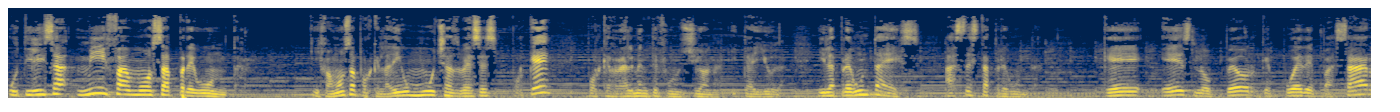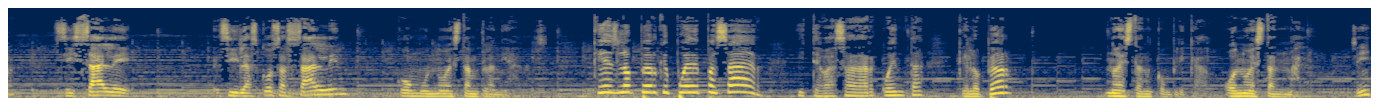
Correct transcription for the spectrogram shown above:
Utiliza mi famosa pregunta. Y famosa porque la digo muchas veces. ¿Por qué? porque realmente funciona y te ayuda. Y la pregunta es, hazte esta pregunta, ¿qué es lo peor que puede pasar si sale, si las cosas salen como no están planeadas? ¿Qué es lo peor que puede pasar? Y te vas a dar cuenta que lo peor no es tan complicado o no es tan malo. ¿sí?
